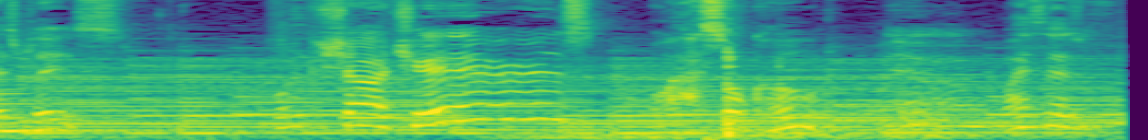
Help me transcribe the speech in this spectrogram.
Yes, please. One shot, cheers! Oh, that's so cold. Yeah. Why is that?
